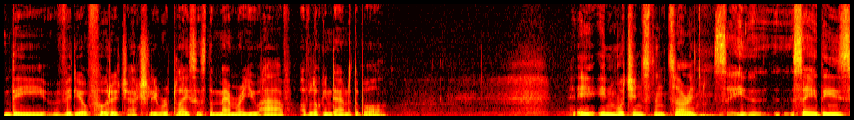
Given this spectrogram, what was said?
the video footage actually replaces the memory you have of looking down at the ball. In which instance? Sorry. Say, say these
